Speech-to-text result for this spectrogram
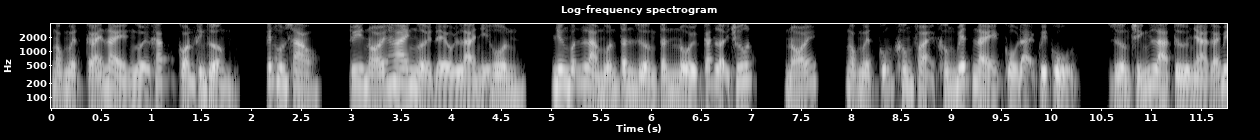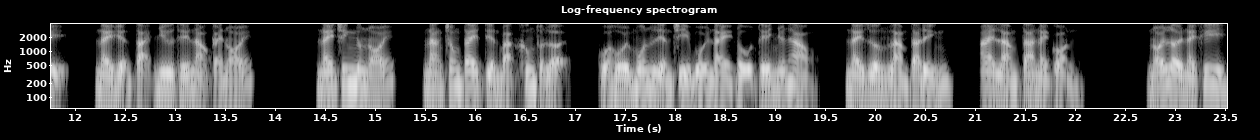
Ngọc Nguyệt cái này người khác còn kinh thường, kết hôn sao, tuy nói hai người đều là nhị hôn, nhưng vẫn là muốn tân giường tân nổi cắt lợi chút, nói, Ngọc Nguyệt cũng không phải không biết này cổ đại quy củ, giường chính là từ nhà gái bị, này hiện tại như thế nào cái nói. Nay Trinh Nương nói, nàng trong tay tiền bạc không thuận lợi, của hồi môn liền chỉ bồi này đổ tế nhuyễn hảo, này giường làm ta đính, ai làm ta này còn. Nói lời này khi,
